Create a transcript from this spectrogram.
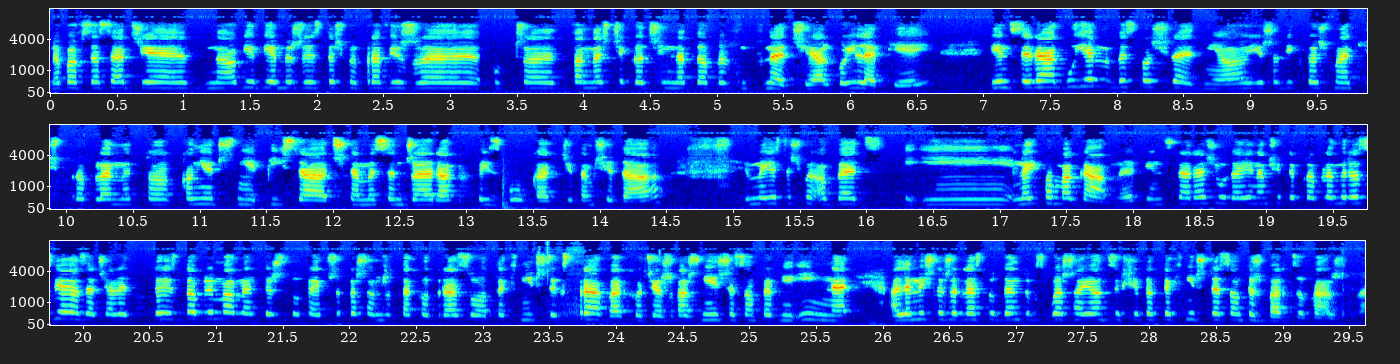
No bo w zasadzie no, obie wiemy, że jesteśmy prawie, że kurczę, 12 godzin na dobę w necie albo i lepiej. Więc reagujemy bezpośrednio. Jeżeli ktoś ma jakieś problemy, to koniecznie pisać na Messengerach, Facebookach, gdzie tam się da. My jesteśmy obecni i, no i pomagamy, więc na razie udaje nam się te problemy rozwiązać, ale to jest dobry moment też tutaj, przepraszam, że tak od razu o technicznych sprawach, chociaż ważniejsze są pewnie inne, ale myślę, że dla studentów zgłaszających się to techniczne są też bardzo ważne.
